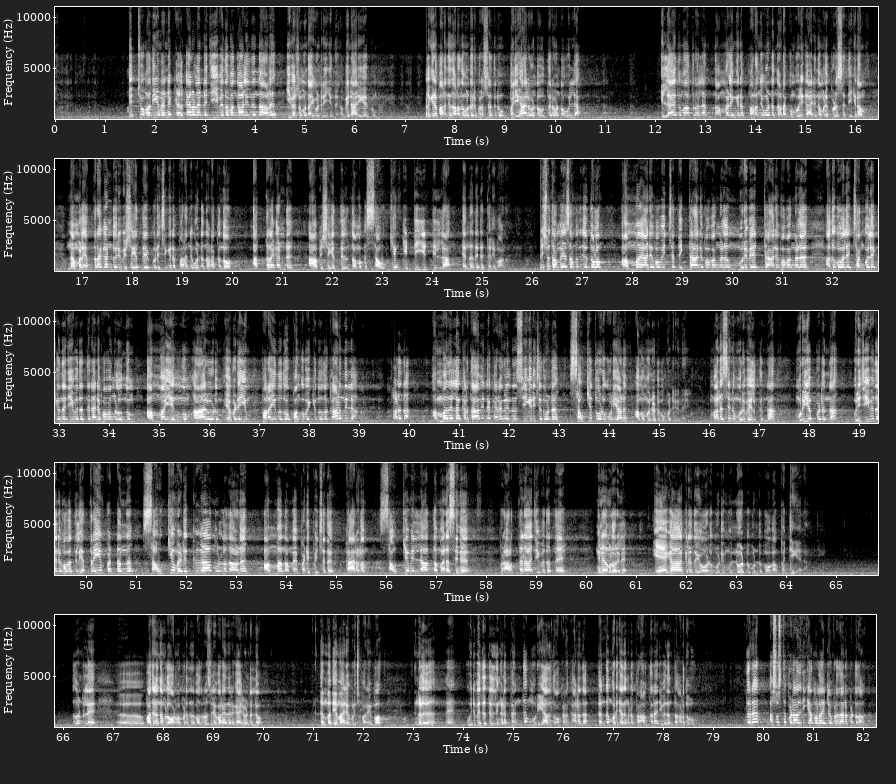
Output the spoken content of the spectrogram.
ഏറ്റവും അധികം എന്നെ കേൾക്കാനുള്ള എന്റെ ജീവിത പങ്കാളിയിൽ നിന്നാണ് ഈ വിഷമം ഉണ്ടായിക്കൊണ്ടിരിക്കുന്നത്. പിന്നെ ആര് കേൾക്കും നമ്മളിങ്ങനെ പറഞ്ഞു നടന്നുകൊണ്ട് ഒരു പ്രശ്നത്തിന് പരിഹാരമുണ്ടോ ഉത്തരവുണ്ടോ ഇല്ല. ഇല്ല എന്ന് മാത്രമല്ല നമ്മളിങ്ങനെ പറഞ്ഞുകൊണ്ട് നടക്കുമ്പോൾ ഒരു കാര്യം നമ്മൾ എപ്പോഴും ശ്രദ്ധിക്കണം. നമ്മൾ എത്ര കണ്ട് ഒരു വിഷയത്തെ കുറിച്ച് ഇങ്ങനെ പറഞ്ഞുകൊണ്ട് നടക്കുന്നോ അത്ര കണ്ട് ആ വിഷയത്തിൽ നമുക്ക് സൗഖ്യം കിട്ടിയിട്ടില്ല എന്നതിന്റെ തെളിവാണ്. പരിശുദ്ധ അമ്മയെ സംബന്ധിച്ചിടത്തോളം അമ്മ അനുഭവിച്ച തിക്താനുഭവങ്ങൾ മുറിവേറ്റ അനുഭവങ്ങൾ അതുപോലെ ചങ്കുലയ്ക്കുന്ന ജീവിതത്തിന്റെ അനുഭവങ്ങളൊന്നും അമ്മ എങ്ങും ആരോടും എവിടെയും പറയുന്നതോ പങ്കുവെക്കുന്നതോ കാണുന്നില്ല. കാണുന്ന അമ്മ അതെല്ലാം കർത്താവിന്റെ കരങ്ങളിൽ നിന്ന് സ്വീകരിച്ചതുകൊണ്ട് സൗഖ്യത്തോടു കൂടിയാണ് അമ്മ മുന്നോട്ട് പോയിക്കൊണ്ടിരുന്നത്. മനസ്സിന് മുറിവേൽക്കുന്ന മുറിയപ്പെടുന്ന ഒരു ജീവിതാനുഭവത്തിൽ എത്രയും പെട്ടെന്ന് സൗഖ്യമെടുക്കുക എന്നുള്ളതാണ് അമ്മ നമ്മെ പഠിപ്പിച്ചത്. കാരണം സൗഖ്യമില്ലാത്ത മനസ്സിന് പ്രാർത്ഥനാ ജീവിതത്തെ ഇങ്ങനെ നമ്മൾ പറയില്ലേ ഏകാഗ്രതയോടുകൂടി മുന്നോട്ട് കൊണ്ടുപോകാൻ പറ്റുകയില്ല. അതുകൊണ്ടല്ലേ വചനം നമ്മൾ ഓർമ്മപ്പെടുത്തുന്നത്. പത്രോസിലെ പറയുന്ന ഒരു കാര്യമുണ്ടല്ലോ. ദമ്പതിമാരെ കുറിച്ച് പറയുമ്പോൾ നിങ്ങൾ ഒരു വിധത്തിൽ നിങ്ങളുടെ ബന്ധം മുറിയാതെ നോക്കണം. കാരണം എന്താ? ബന്ധം മുറിഞ്ഞാൽ നിങ്ങളുടെ പ്രാർത്ഥനാ ജീവിതം തകർന്നു പോകും. പ്രാർത്ഥന അസ്വസ്ഥപ്പെടാതിരിക്കുക എന്നുള്ളത് ഏറ്റവും പ്രധാനപ്പെട്ടതാണ്.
